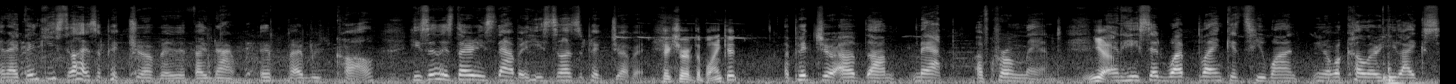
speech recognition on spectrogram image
and I think he still has a picture of it, if I not, if I recall. He's in his thirties now, but he still has a picture of it. Picture of the blanket? A picture of the map of Croneland. Yeah. And he said what blankets he want, you know, what color he likes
